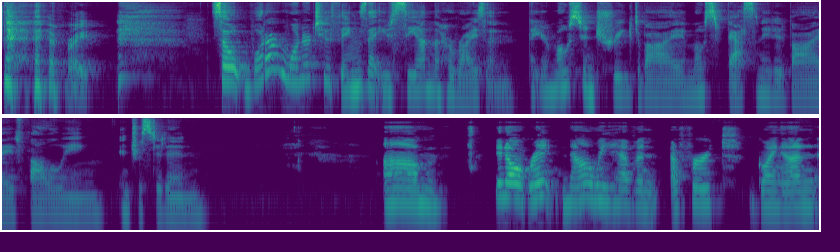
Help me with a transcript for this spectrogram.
right. So, what are one or two things that you see on the horizon that you're most intrigued by, most fascinated by, following, interested in? Um, you know, right now we have an effort going on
